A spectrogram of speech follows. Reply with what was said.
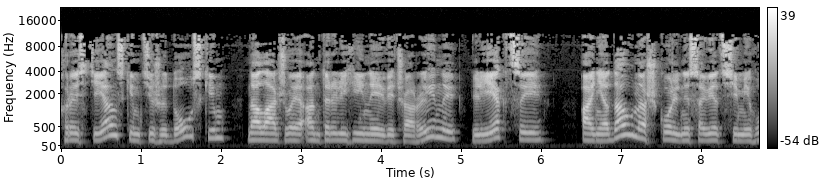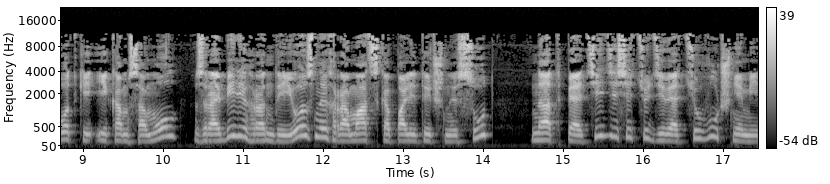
хрысціянскім ці жыдоўскім, наладжвае антырэлігійныя вечарыны, лекцыі, а нядаўна школьны савет семігодкі і камсамол зрабілі грандыёзны грамадска-палітычны суд над 59 вучнямі,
